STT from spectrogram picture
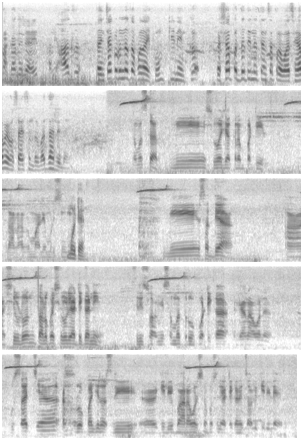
साकारलेल्या आहेत आणि आज त्यांच्याकडूनच आपण ऐकून की नेमकं कशा पद्धतीनं त्यांचा प्रवास ह्या व्यवसायासंदर्भात झालेला आहे. नमस्कार मी शिवाजी अकराम पाटील राहणार माले मुळशिंगी मोठ्या मी सध्या शिरडोन तालुका शिरोड या ठिकाणी श्री स्वामी समर्थ रोपवाटिका या नावानं उसाच्या रोपांची नर्सरी गेली बारा वर्षापासून या ठिकाणी चालू केलेली आहे.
